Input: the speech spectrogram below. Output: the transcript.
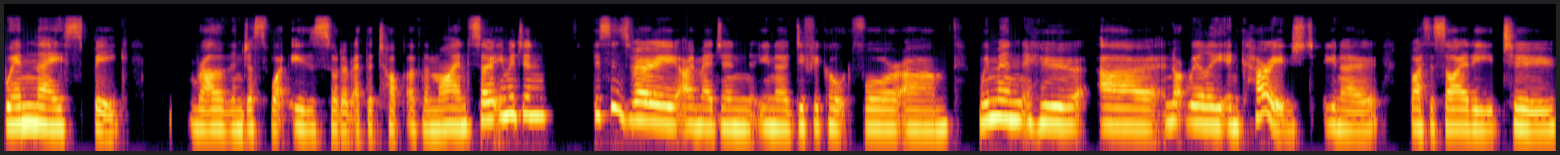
when they speak, rather than just what is sort of at the top of the mind. So, Imogen, this is very, I imagine, you know, difficult for um, women who are not really encouraged, you know, by society to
